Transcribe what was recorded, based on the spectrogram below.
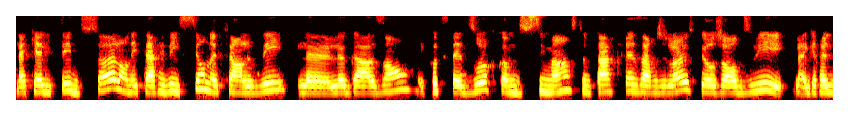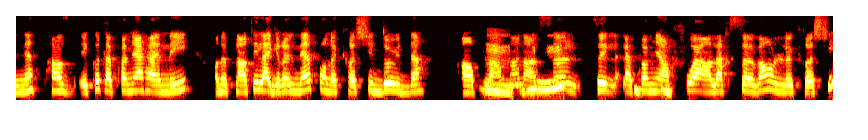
La qualité du sol. On est arrivé ici, on a fait enlever le, gazon. Écoute, c'était dur comme du ciment. C'est une terre très argileuse. Puis aujourd'hui, la grelinette passe. Écoute, la première année, on a planté la grelinette, puis on a croché deux dents en plantant dans le mm-hmm. sol. Tu sais, la première fois, en la recevant, on l'a croché,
